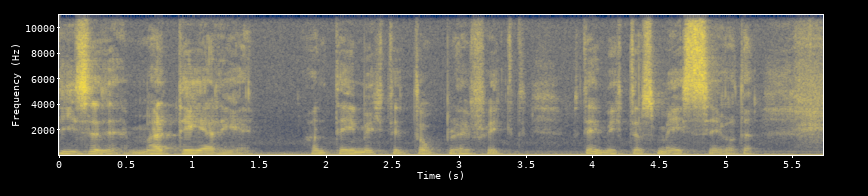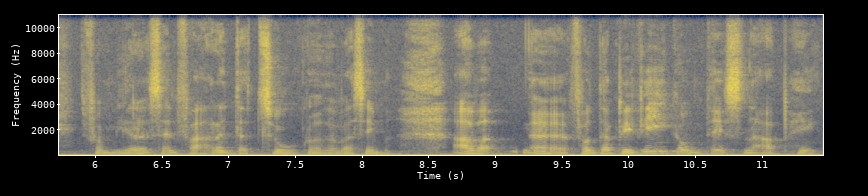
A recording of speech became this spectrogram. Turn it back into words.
dieser Materie, an dem ich den Doppler-Effekt, dem ich das messe oder von mir aus ein fahrender Zug oder was immer, aber äh, von der Bewegung dessen abhängt,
